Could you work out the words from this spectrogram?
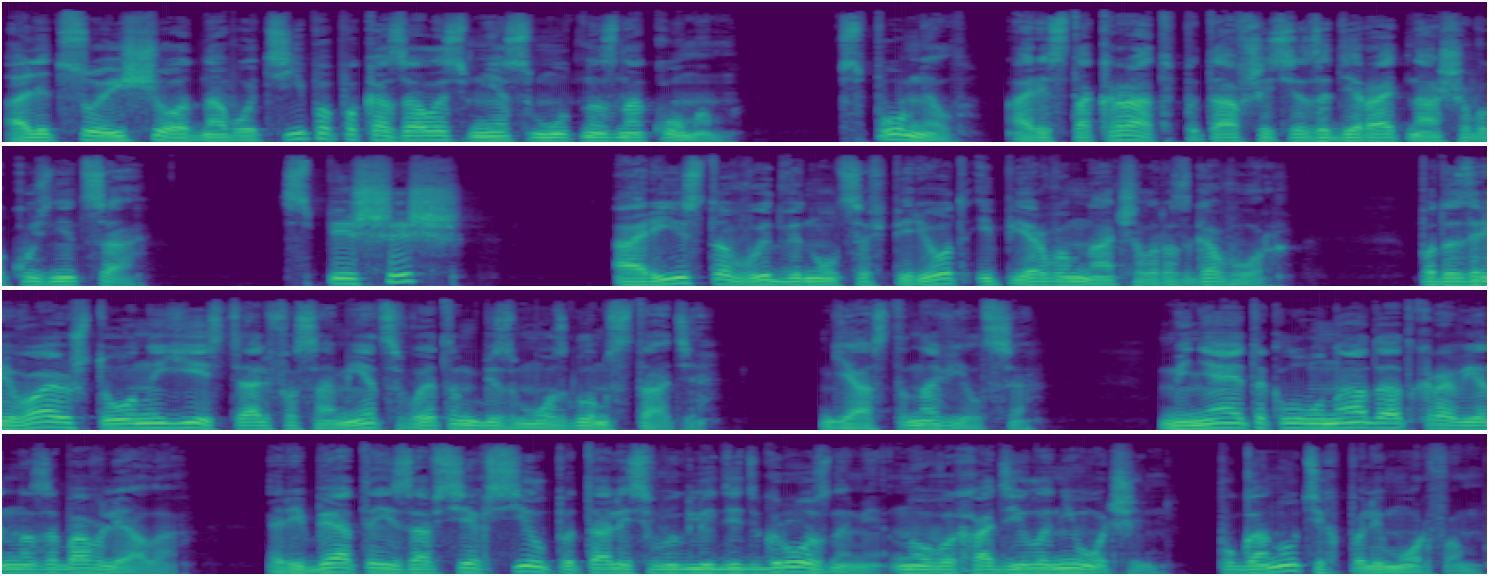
а лицо еще одного типа показалось мне смутно знакомым. Вспомнил. Аристократ, пытавшийся задирать нашего кузнеца. «Спешишь?» Ариста выдвинулся вперед и первым начал разговор. Подозреваю, что он и есть альфа-самец в этом безмозглом стаде. Я остановился. Меня эта клоунада откровенно забавляла. Ребята изо всех сил пытались выглядеть грозными, но выходило не очень. Пугануть их полиморфом?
